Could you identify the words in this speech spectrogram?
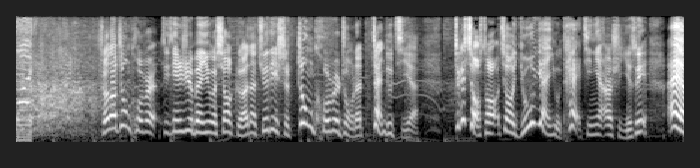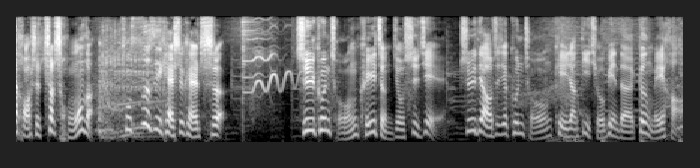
我说到重口味，最近日本有个小哥，那绝对是重口味中的战斗机。这个小骚叫有远有太，今年二十一岁，爱好是吃虫子，从四岁开始开始吃。吃昆虫可以拯救世界，吃掉这些昆虫可以让地球变得更美好。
